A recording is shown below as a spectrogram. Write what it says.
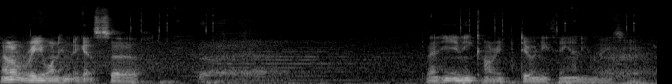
I don't really want him to get served. But then he, he can't really do anything anyway, so...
